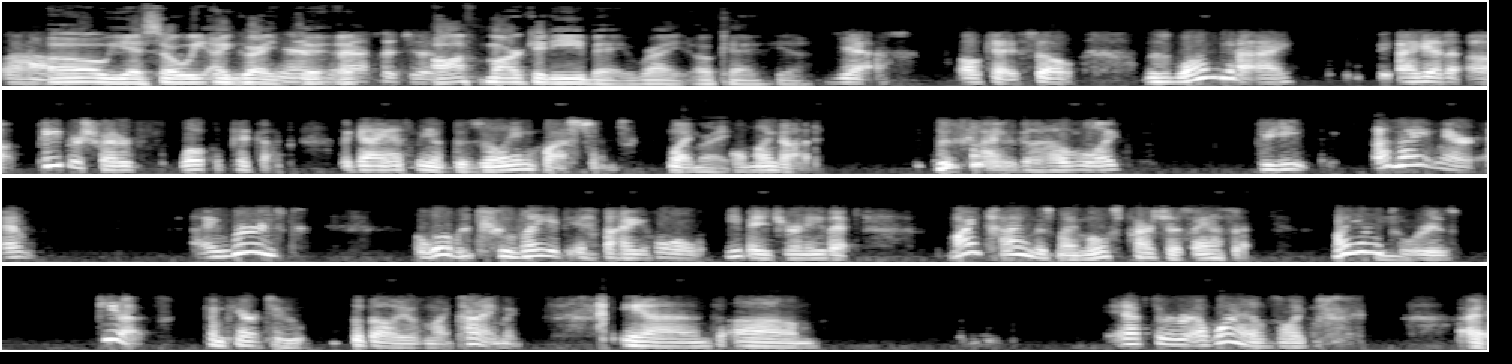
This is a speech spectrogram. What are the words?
um, Oh, yeah. So we, I great. The, uh, messages. off market eBay. Right. Okay. Yeah. Yes. Okay. So there's one guy. I had a, a paper shredder local pickup. The guy asked me a bazillion questions. Like, Right. oh my god, this guy is gonna have like be a nightmare. And I learned a little bit too late in my whole eBay journey that my time is my most precious asset. My inventory is peanuts compared to the value of my time. And um, after a while, I was like, I,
